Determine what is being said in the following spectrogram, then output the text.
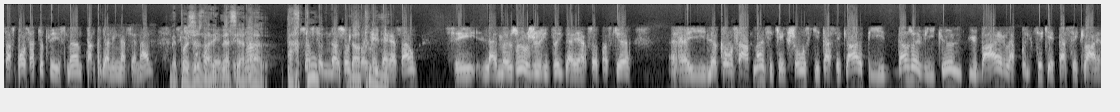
ça se passe à toutes les semaines, partout dans la Ligue nationale. Mais pas juste dans la Ligue nationale. ça, Partout. c'est une notion Dans qui va les être intéressante. C'est la mesure juridique derrière ça, parce que euh, le consentement, c'est quelque chose qui est assez clair. Puis dans un véhicule Uber, la politique est assez claire.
